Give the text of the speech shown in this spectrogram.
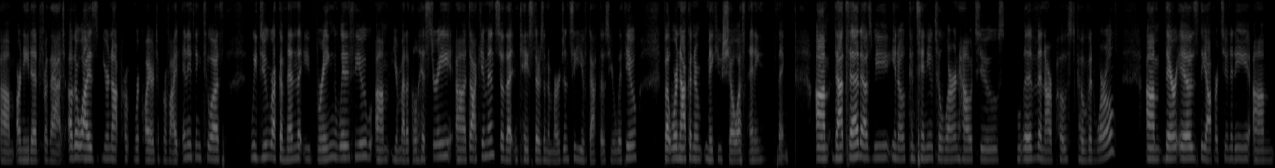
um, are needed for that. Otherwise, you're not required to provide anything to us. We do recommend that you bring with you um, your medical history uh, documents so that in case there's an emergency, you've got those here with you, but we're not gonna make you show us anything. Um, that said, as we you know continue to learn how to live in our post-COVID world, um, there is the opportunity, um,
